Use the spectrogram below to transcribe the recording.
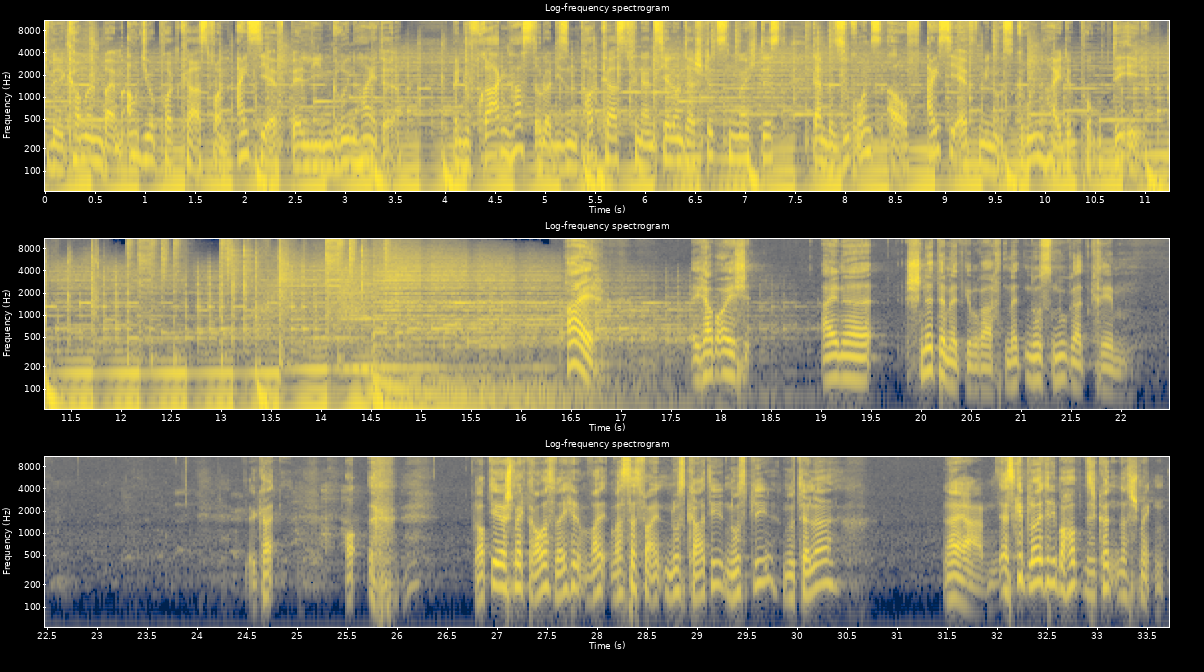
Herzlich willkommen beim Audiopodcast von ICF Berlin Grünheide. Wenn du Fragen hast oder diesen Podcast finanziell unterstützen möchtest, dann besuch uns auf icf-grünheide.de. Hi, ich habe euch eine Schnitte mitgebracht mit Nuss-Nougat-Creme. Glaubt ihr, er schmeckt raus? Welche, was ist das für ein Nusscati? Nuspli? Nutella? Naja, es gibt Leute, die behaupten, sie könnten das schmecken.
